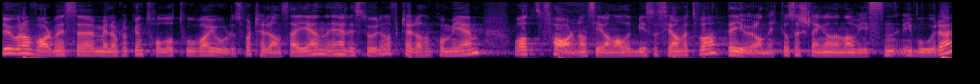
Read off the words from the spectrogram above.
du, hvordan var det med disse mellom klokken 12 og 2, hva gjorde du? Så forteller han seg igjen i hele historien og forteller at han kommer hjem, og at faren hans sier han alibi. Så sier han vet du hva, det gjør han ikke. Og så slenger han den avisen i bordet,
